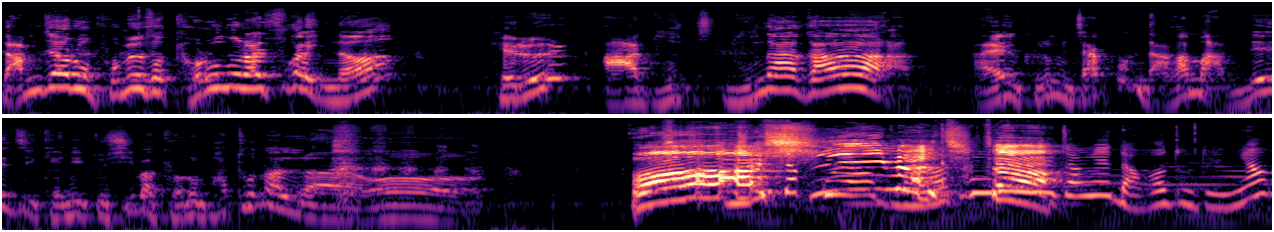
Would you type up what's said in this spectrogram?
남자로 보면서 결혼을 할 수가 있나? 걔를? 아 누, 누나가 아이 그러면 짝꿍 나가면 안 되지 괜히 또 씨발 결혼 파토 날라 어. 와 짝꿍야 씨발 진짜. 상견례장에 나가도 되냐?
